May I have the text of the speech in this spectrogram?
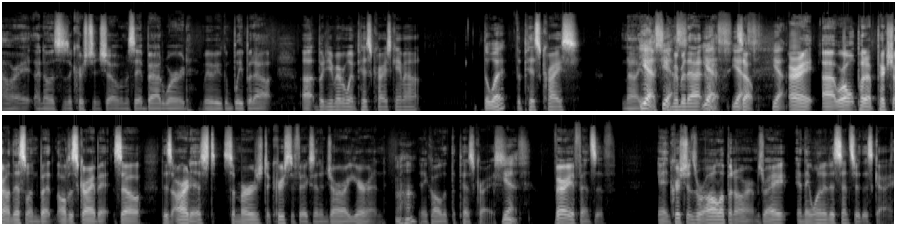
All right, I know this is a Christian show. I'm gonna say a bad word. Maybe we can bleep it out. Uh, but you remember when Piss Christ came out? The what? The Piss Christ. No. you- Yes, you yes. Remember that? Okay. Yes, yes. So, yeah. all right, uh, we won't put a picture on this one, but I'll describe it. So this artist submerged a crucifix in a jar of urine, Uh-huh. and he called it the Piss Christ. Yes. very offensive. And Christians were all up in arms, right? And they wanted to censor this guy.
